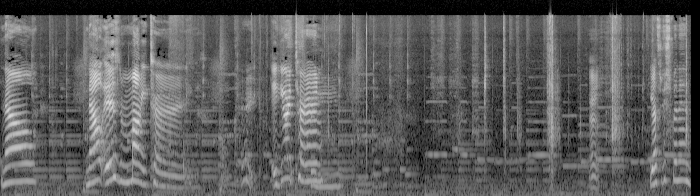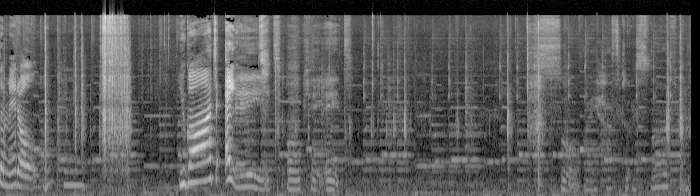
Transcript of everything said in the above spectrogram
Now, now is mommy turn. Okay. It's your turn. You have to spin it in the middle. Okay. You got eight. Eight. Okay, eight. So I have to start from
